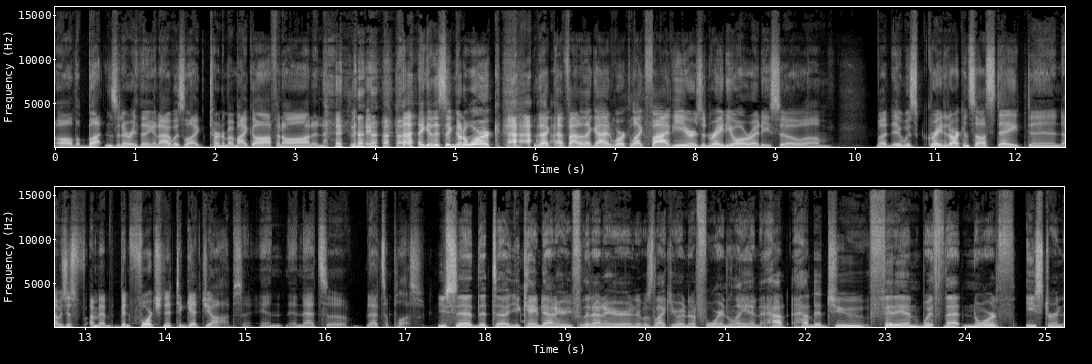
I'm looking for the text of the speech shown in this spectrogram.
all the buttons and everything. And I was like turning my mic off and on, and I think this isn't going to work. that, I found out that guy had worked like five years in radio already. So, um, but it was great at Arkansas State, and I was just I've been fortunate to get jobs, and and that's a that's a plus. You said that uh, you came down here, you flew down here, and it was like you were in a foreign land. How how did you fit in with that northeastern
